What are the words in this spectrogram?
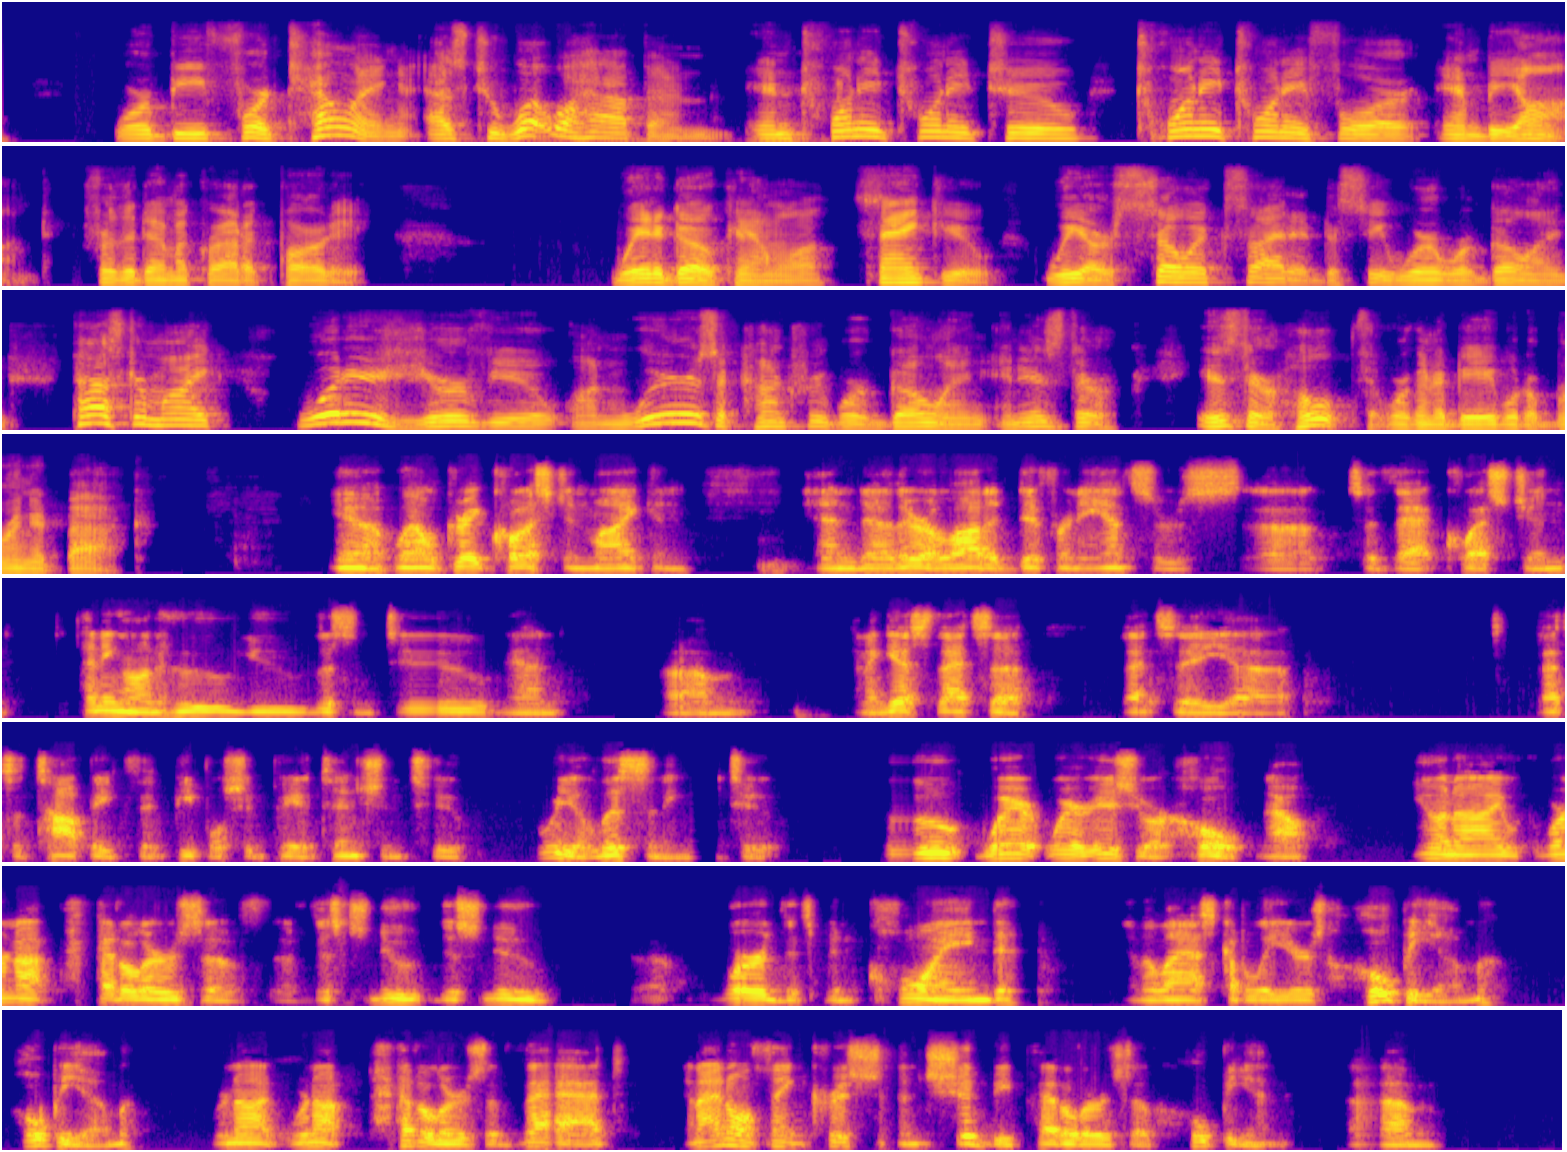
will be foretelling as to what will happen in 2022, 2024, and beyond for the Democratic Party. Way to go, Kamala. Thank you. We are so excited to see where we're going. Pastor Mike, what is your view on where as a country we're going and is there is there hope that we're going to be able to bring it back? Yeah, well, great question, Mike, and and uh, there are a lot of different answers uh, to that question, depending on who you listen to, and um, and I guess that's a that's a uh, that's a topic that people should pay attention to. Who are you listening to? Who, where, where is your hope? Now, you and I, we're not peddlers of, of this new this new word that's been coined in the last couple of years, hopium. Hopium. We're not we're not peddlers of that, and I don't think Christians should be peddlers of hopium. Um,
